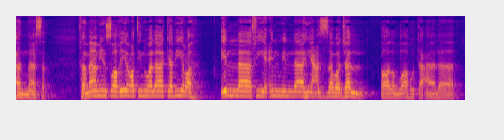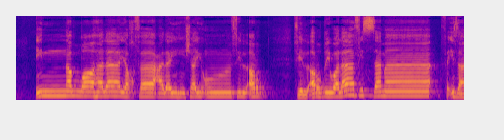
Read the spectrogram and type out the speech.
الناس. فما من صغيرة ولا كبيرة إلا في علم الله عز وجل. قال الله تعالى إن الله لا يخفى عليه شيء في الأرض في الأرض ولا في السماء. فاذا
